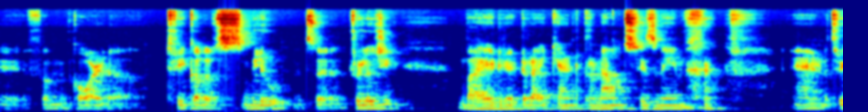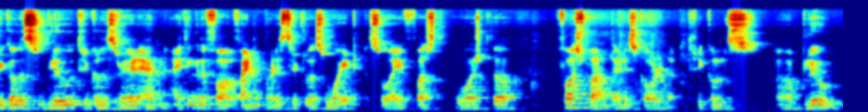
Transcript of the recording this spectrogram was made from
a film called uh, Three Colors Blue. It's a trilogy by a director I can't pronounce his name. and Three Colors Blue, Three Colors Red, and I think the final part is Three Colors White. So I first watched the first part that is called Three Colors uh, Blue.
